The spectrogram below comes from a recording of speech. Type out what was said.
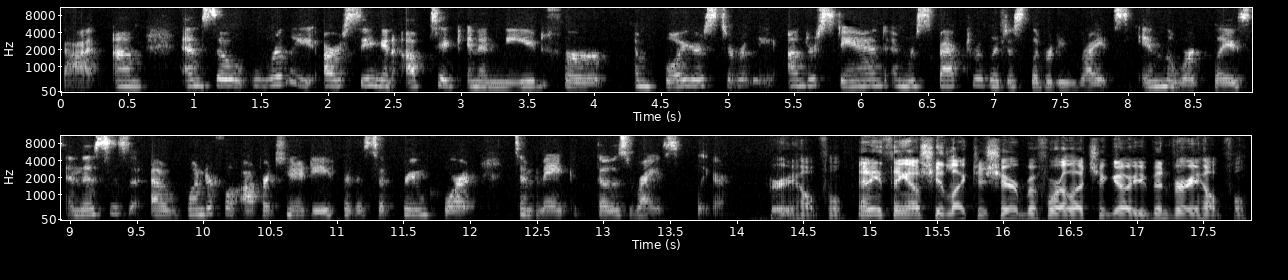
that. Um, and so, really, are seeing an uptick in a need for employers to really understand and respect religious liberty rights in the workplace. And this is a wonderful opportunity for the Supreme Court to make those rights clear. Very helpful. Anything else you'd like to share before I let you go? You've been very helpful.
